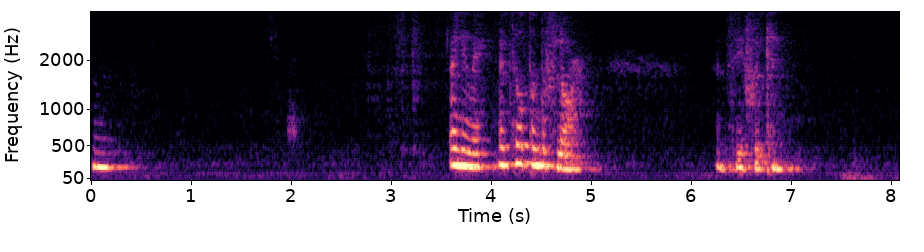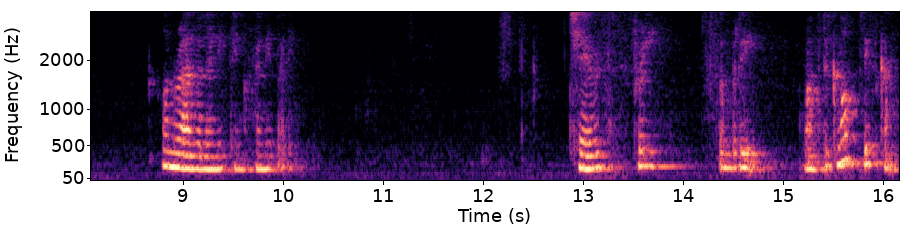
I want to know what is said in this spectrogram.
Hmm. Anyway, let's open the floor and see if we can unravel anything for anybody. Chairs free. If somebody wants to come up, please come.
